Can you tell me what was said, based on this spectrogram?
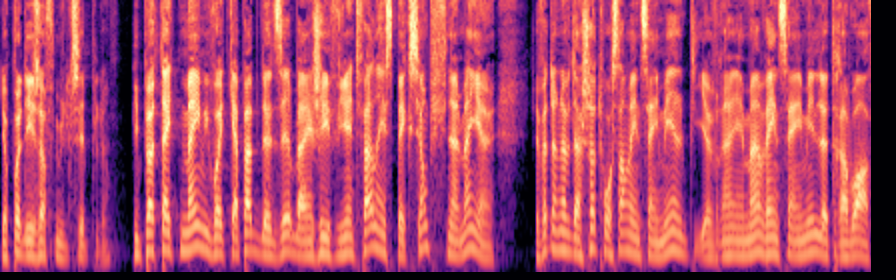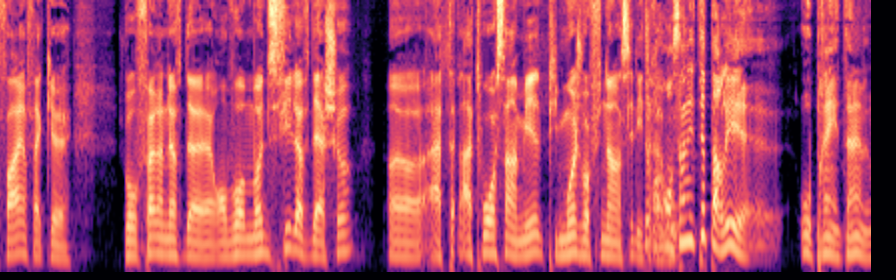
Il n'y a pas des offres multiples. là. Puis peut-être même, il va être capable de dire ben, j'ai viens de faire l'inspection, puis finalement, il y a un- j'ai fait une offre d'achat de 325 000, puis il y a vraiment 25 000 de travaux à faire. Fait que je vais vous faire une offre de. On va modifier l'offre d'achat euh, à, à 300 000, puis moi, je vais financer les travaux. On s'en était parlé euh, au printemps. Là.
